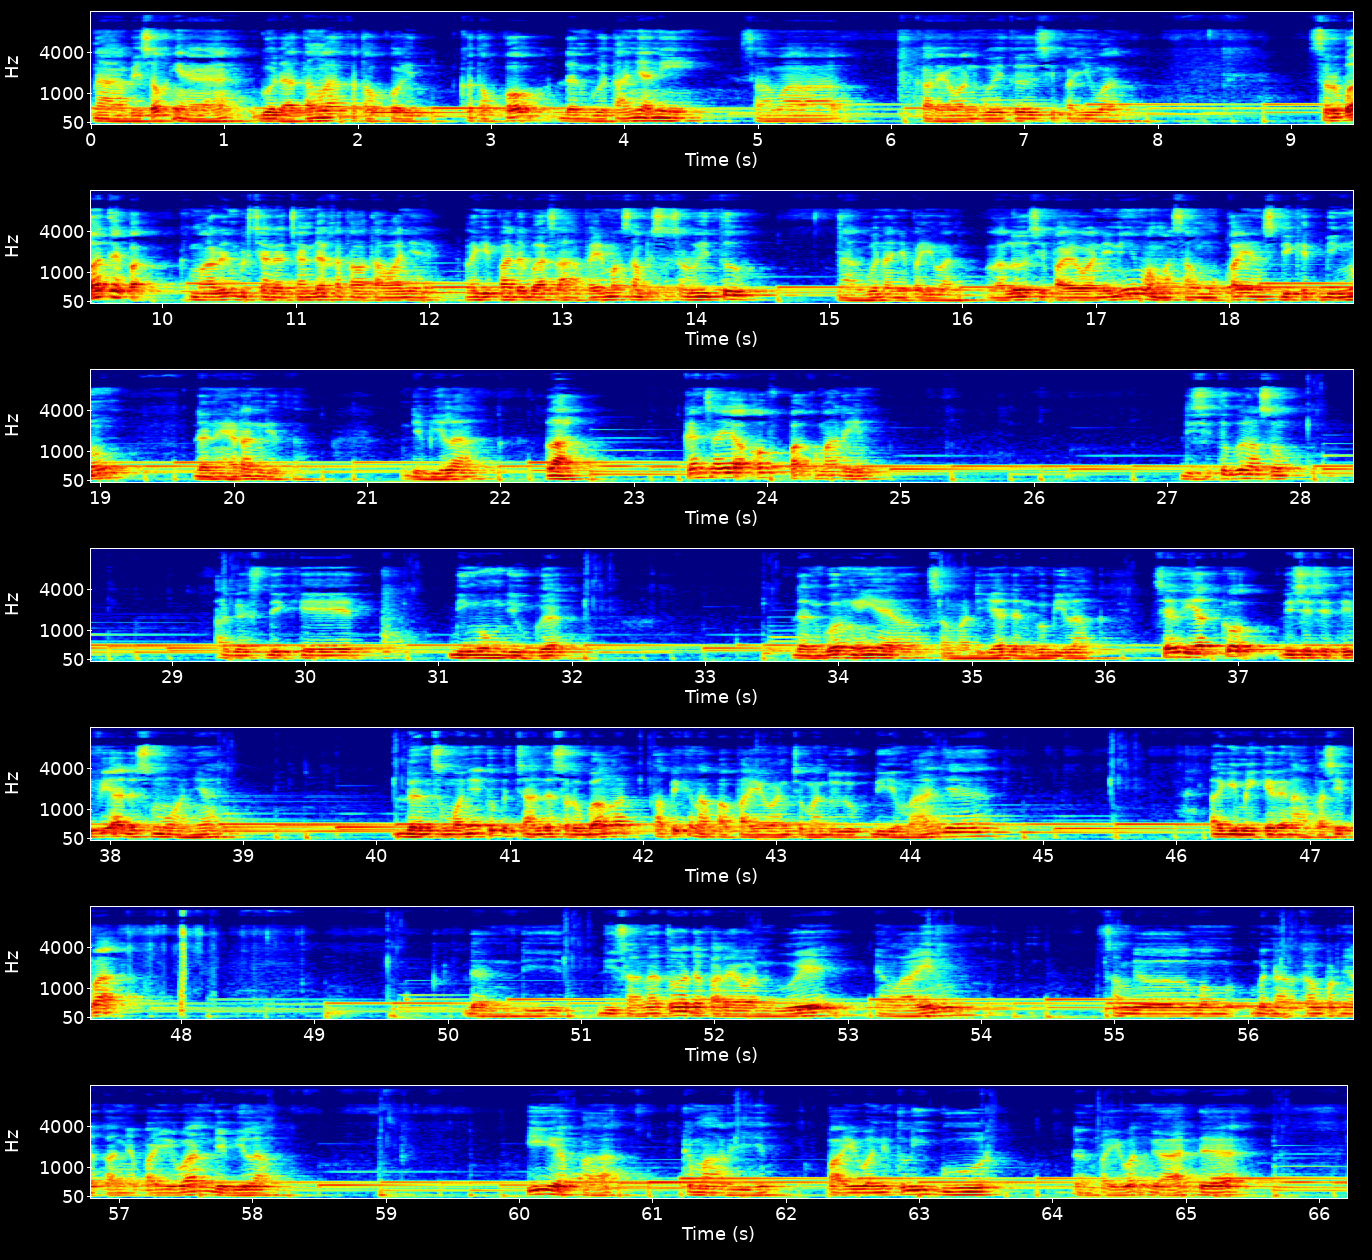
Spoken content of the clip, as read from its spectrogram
Nah besoknya gue datanglah ke toko itu ke toko dan gue tanya nih sama karyawan gue itu si Pak Iwan. Seru banget ya Pak. Kemarin bercanda-canda ketawa-tawanya. Lagi pada bahas apa emang sampai seseru itu? Nah gue nanya Pak Iwan. Lalu si Pak Iwan ini memasang muka yang sedikit bingung dan heran gitu. Dia bilang lah kan saya off Pak kemarin. Di situ gue langsung agak sedikit bingung juga dan gue ngeyel sama dia dan gue bilang saya lihat kok di CCTV ada semuanya. Dan semuanya itu bercanda seru banget. Tapi kenapa Pak Iwan cuma duduk diem aja? Lagi mikirin apa sih Pak? Dan di di sana tuh ada karyawan gue yang lain. Sambil membenarkan pernyataannya Pak Iwan dia bilang iya Pak. Kemarin Pak Iwan itu libur dan Pak Iwan nggak ada.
